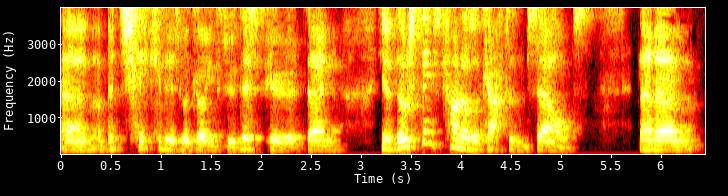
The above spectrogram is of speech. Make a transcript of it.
um, and particularly as we're going through this period, then you know those things kind of look after themselves. And um,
